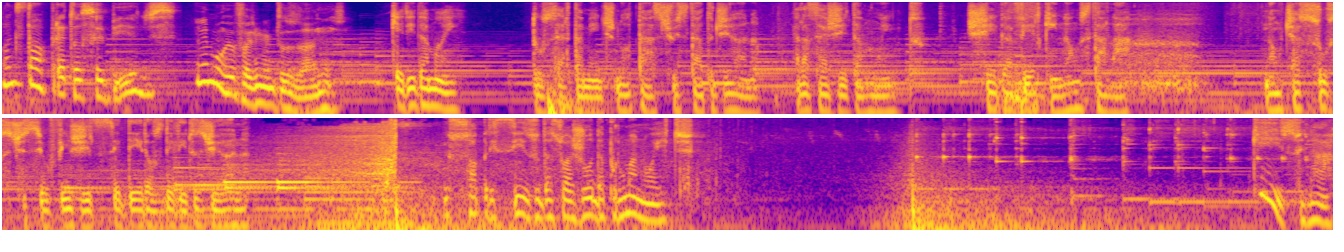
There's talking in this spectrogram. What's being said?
Onde está o preto Alcebiades? Ele morreu faz muitos anos. Querida mãe, tu certamente notaste o estado de Ana. Ela se agita muito. Chega a ver quem não está lá. Não te assuste se eu fingir ceder aos delírios de Ana. Eu só preciso da sua ajuda por uma noite. Que isso, Iná?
